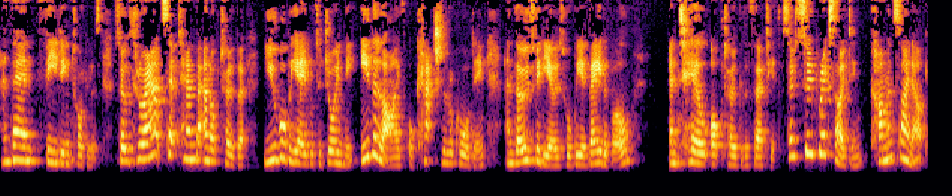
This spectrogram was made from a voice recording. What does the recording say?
And then feeding toddlers. So throughout September and October, you will be able to join me either live or catch the recording and those videos will be available until October the 30th. So super exciting. Come and sign up.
